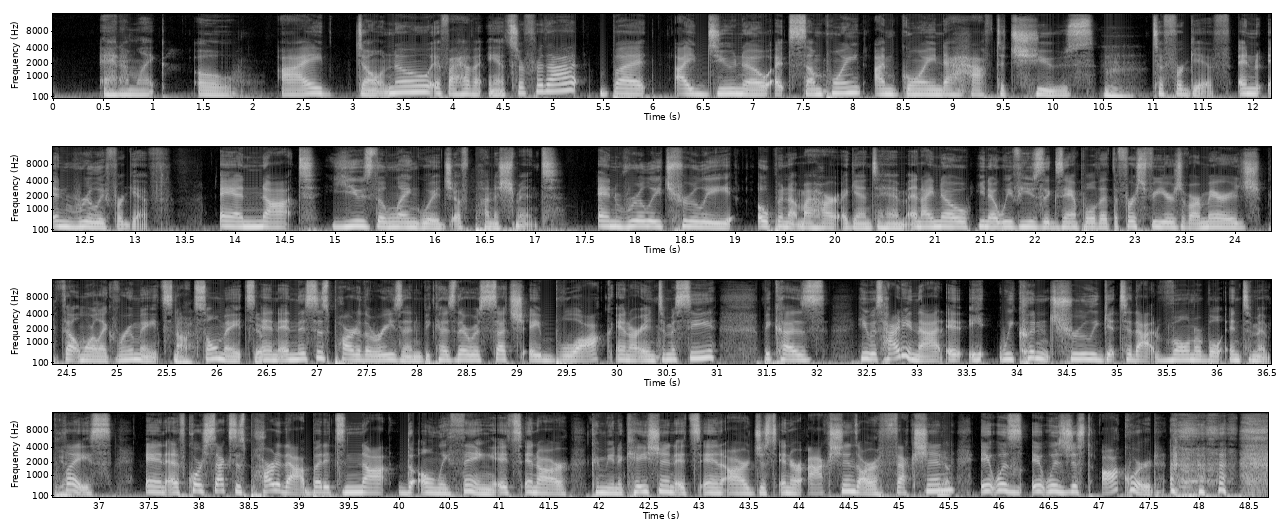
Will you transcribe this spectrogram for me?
And I'm like, Oh, I don't know if I have an answer for that, but I do know at some point I'm going to have to choose hmm. to forgive and, and really forgive and not use the language of punishment and really truly open up my heart again to him. And I know, you know, we've used the example that the first few years of our marriage felt more like roommates, not soulmates. Yep. And and this is part of the reason because there was such a block in our intimacy because he was hiding that. It, he, we couldn't truly get to that vulnerable, intimate place. And of course, sex is part of that, but it's not the only thing. It's in our communication. It's in our just interactions, our affection. Yep. It was, it was just awkward.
